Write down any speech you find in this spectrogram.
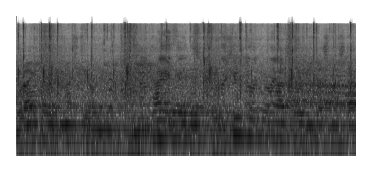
ご覧いただきましたように2対0で FC 東京が勝利いたしました。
